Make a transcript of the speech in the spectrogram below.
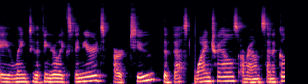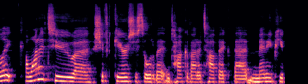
a link to the Finger Lakes Vineyards Part Two: The Best Wine Trails Around Seneca Lake. I wanted to uh, shift gears just a little bit and talk about a topic that many people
